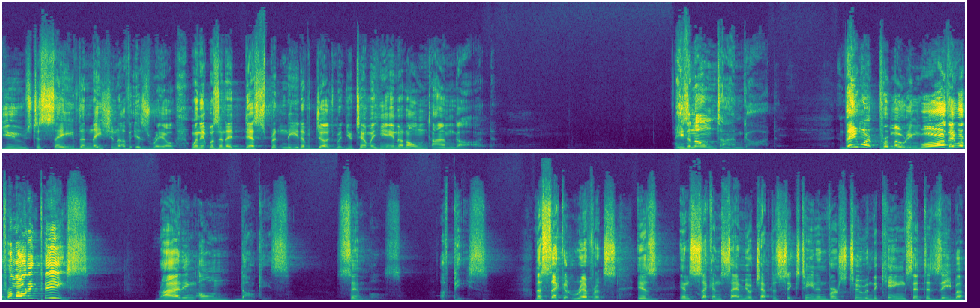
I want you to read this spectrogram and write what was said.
used to save the nation of Israel when it was in a desperate need of judgment. You tell me he ain't an on time God. He's an on time God. They weren't promoting war, they were promoting peace. Riding on donkeys, symbols of peace. The second reference is in 2 Samuel chapter 16 and verse 2, and the king said to Ziba,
